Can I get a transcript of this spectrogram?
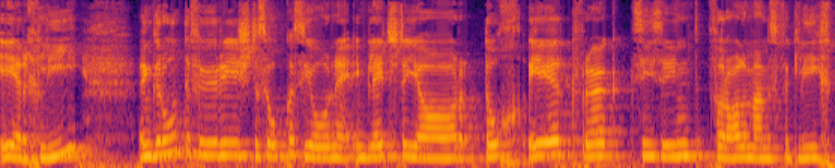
eher klein. Ein Grund dafür ist, dass Occasionen im letzten Jahr doch eher gefragt sind, vor allem wenn man es vergleicht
